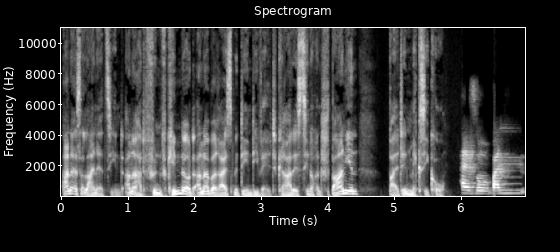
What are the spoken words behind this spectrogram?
Anna ist alleinerziehend. Anna hat fünf Kinder und Anna bereist mit denen die Welt. Gerade ist sie noch in Spanien, bald in Mexiko. Also wann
